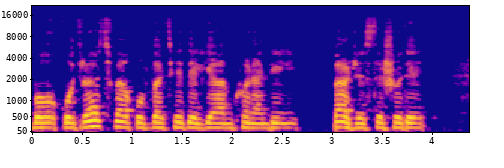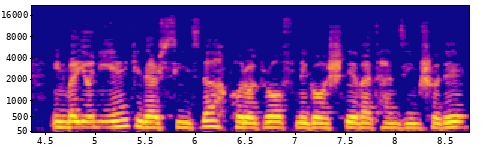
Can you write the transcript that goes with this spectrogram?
با قدرت و قوت دلگرم کننده ای برجسته شده. این بیانیه که در سیزده پاراگراف نگاشته و تنظیم شده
